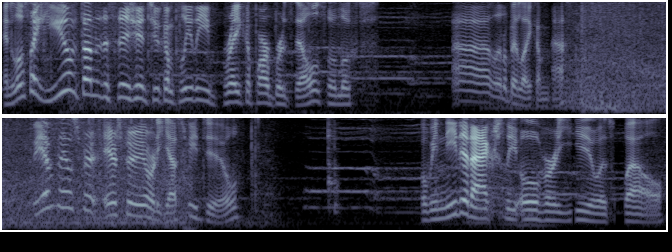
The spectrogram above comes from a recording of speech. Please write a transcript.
And it looks like you've done the decision to completely break apart Brazil, so it looks uh, a little bit like a mess. We have the air superiority? Yes, we do. But we need it actually over you as well.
